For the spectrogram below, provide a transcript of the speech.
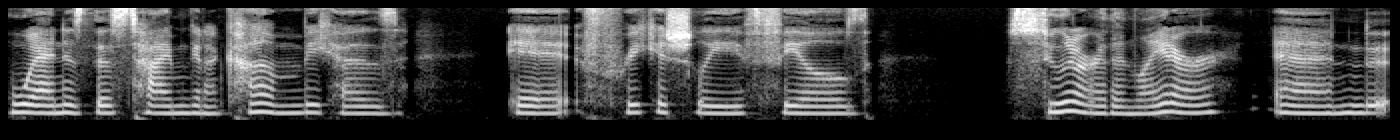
when is this time going to come? Because it freakishly feels sooner than later. And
